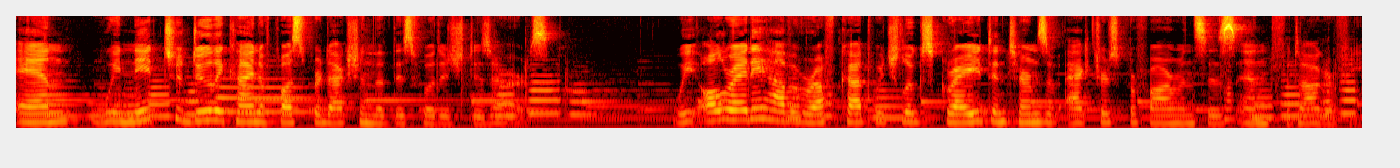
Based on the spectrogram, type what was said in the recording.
and we need to do the kind of post-production that this footage deserves. We already have a rough cut which looks great in terms of actors' performances and photography.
